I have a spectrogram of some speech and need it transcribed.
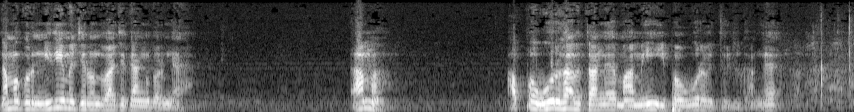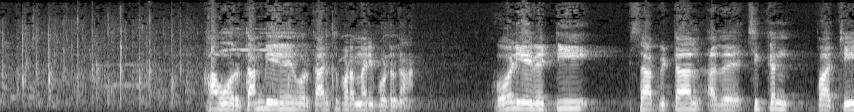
நமக்கு ஒரு நிதியமைச்சர் வந்து வாச்சிருக்காங்க பாருங்க. ஆமாம் அப்போ ஊறுகாய் வித்தாங்க மாமி. இப்போ ஊற விற்றுக்கிட்டு இருக்காங்க. அவன் ஒரு தம்பி ஒரு கருத்து படம் மாதிரி போட்டிருக்கான். கோழியை வெட்டி சாப்பிட்டால் அது சிக்கன் பார்ட்டி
